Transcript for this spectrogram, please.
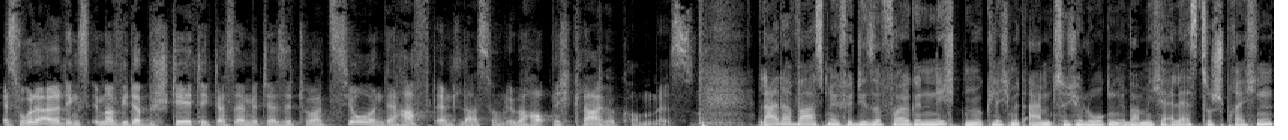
Es wurde allerdings immer wieder bestätigt, dass er mit der Situation der Haftentlassung überhaupt nicht klargekommen ist. Leider war es mir für diese Folge nicht möglich, mit einem Psychologen über Michael S. zu sprechen,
